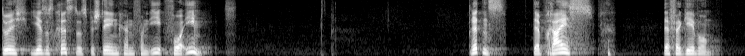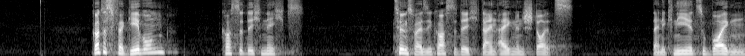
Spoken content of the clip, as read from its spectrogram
durch Jesus Christus bestehen können von ihm, vor ihm. Drittens, der Preis der Vergebung. Gottes Vergebung kostet dich nichts, beziehungsweise sie kostet dich deinen eigenen Stolz, deine Knie zu beugen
